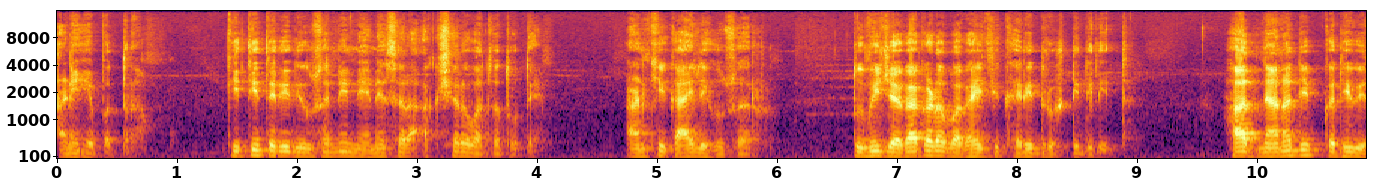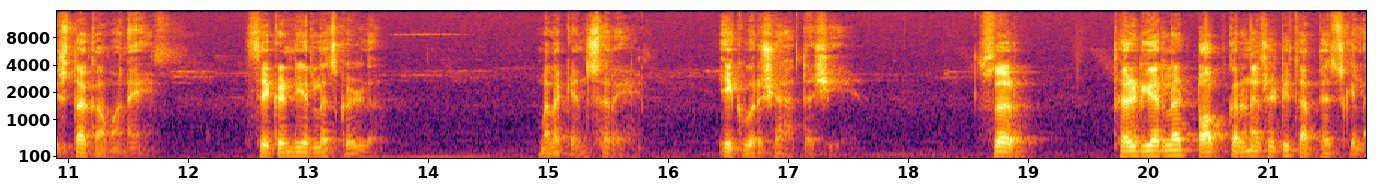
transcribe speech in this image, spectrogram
आणि हे पत्र. कितीतरी दिवसांनी नेने सर अक्षर वाचत होते. आणखी काय लिहू सर? तुम्ही जगाकडं बघायची खरी दृष्टी दिलीत. हा ज्ञानदीप कधी विसता कामा नये सेकंड इयरलाच कळलं. मला कॅन्सर आहे. एक वर्ष हाताशी आहे. सर थर्ड इयरला टॉप करण्यासाठीच अभ्यास केला.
